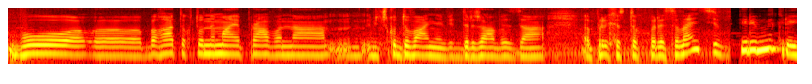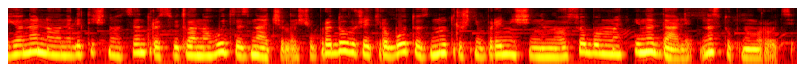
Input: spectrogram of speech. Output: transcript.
бо е, багато хто не має права на відшкодування від держави за прихисток переселенців. Керівник регіонального аналітичного центру Світлана Гудь зазначила, що продовжать роботу з внутрішньо переміщеними особами і надалі, в наступному році.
